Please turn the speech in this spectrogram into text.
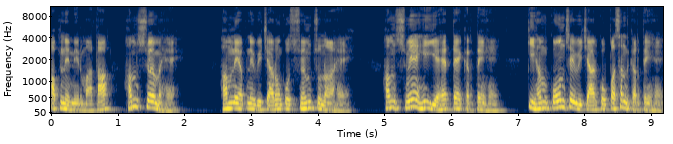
अपने निर्माता हम स्वयं हैं। हमने अपने विचारों को स्वयं चुना है। हम स्वयं ही यह तय करते हैं कि हम कौन से विचार को पसंद करते हैं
